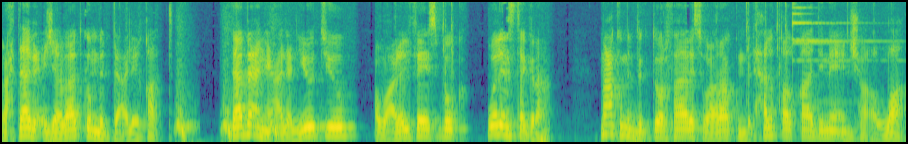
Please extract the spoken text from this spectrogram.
راح تابع إجاباتكم بالتعليقات. تابعني على اليوتيوب أو على الفيسبوك والإنستغرام. معكم الدكتور فارس وأراكم بالحلقة القادمة إن شاء الله.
